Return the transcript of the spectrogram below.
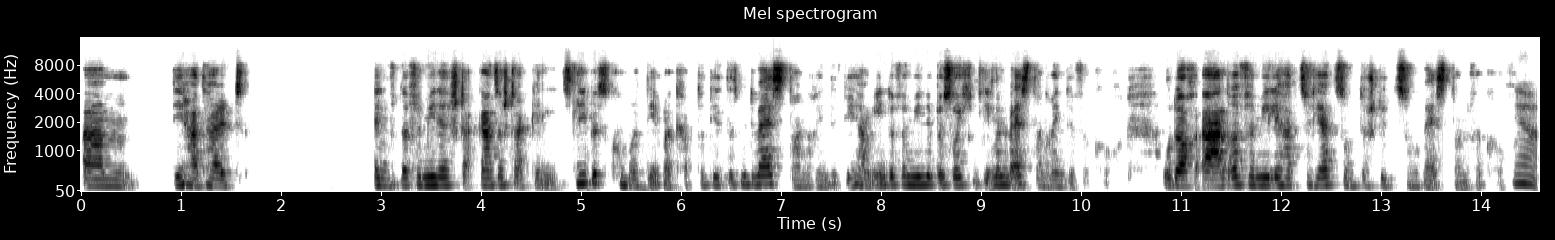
ähm, die hat halt in der Familie ein ganz starkes Liebeskummerthema gehabt und die hat das mit Weißdornrinde. Die haben in der Familie bei solchen Themen Weißdornrinde verkocht. Oder auch eine andere Familie hat zur Herzunterstützung Weißdorn verkocht. Ja.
